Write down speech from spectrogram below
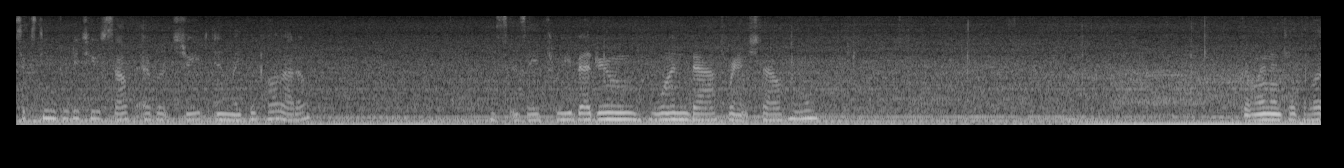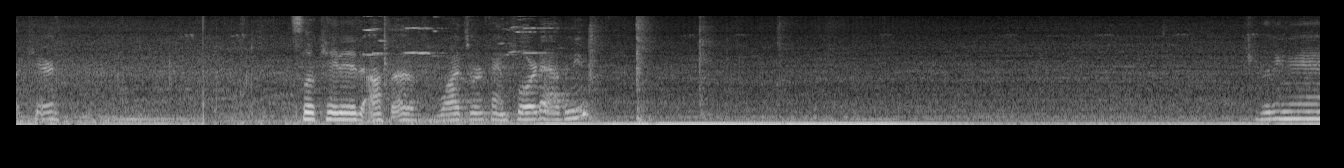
1632 South Everett Street in Lakewood, Colorado. This is a three bedroom, one bath ranch style home. Go in and take a look here. It's located off of Wadsworth and Florida Avenue. Living room.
